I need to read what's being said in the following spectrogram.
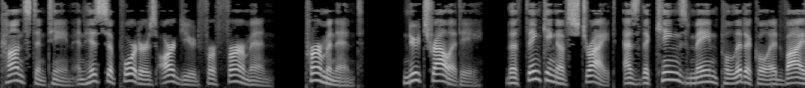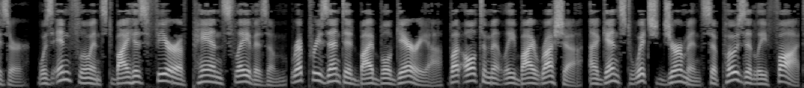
Constantine and his supporters argued for firm and «permanent» neutrality. The thinking of Streit, as the king's main political advisor, was influenced by his fear of pan-Slavism represented by Bulgaria but ultimately by Russia, against which Germans supposedly fought,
